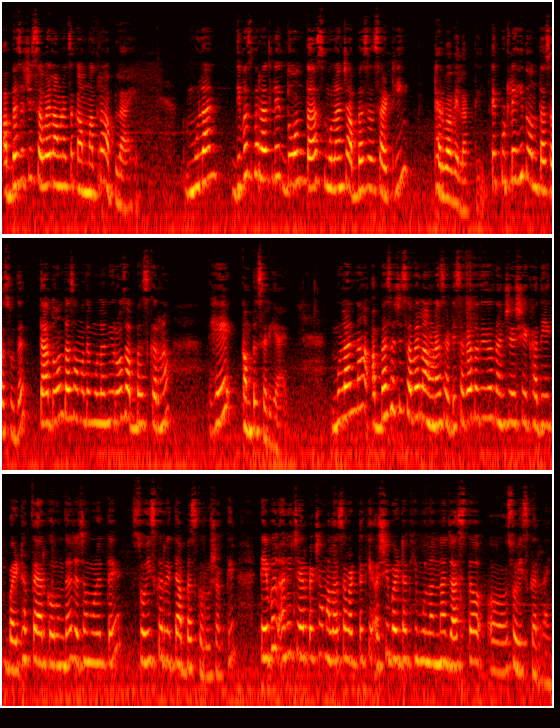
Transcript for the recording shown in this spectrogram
अभ्यासाची सवय लावण्याचं काम मात्र आपलं आहे. मुलां दिवसभरातले दोन तास मुलांच्या अभ्यासासाठी ठरवावे लागतील. ते कुठलेही दोन तास असू देत त्या दोन तासामध्ये मुलांनी रोज अभ्यास करणं हे कंपल्सरी आहे. मुलांना अभ्यासाची सवय लावण्यासाठी सगळ्यात आधी तर त्यांची अशी एखादी एक बैठक तयार करून द्या ज्याच्यामुळे ते सोयीस्कररित्या अभ्यास करू शकतील. टेबल आणि चेअरपेक्षा मला असं वाटतं की अशी बैठक ही मुलांना जास्त सोयीस्कर राहील.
